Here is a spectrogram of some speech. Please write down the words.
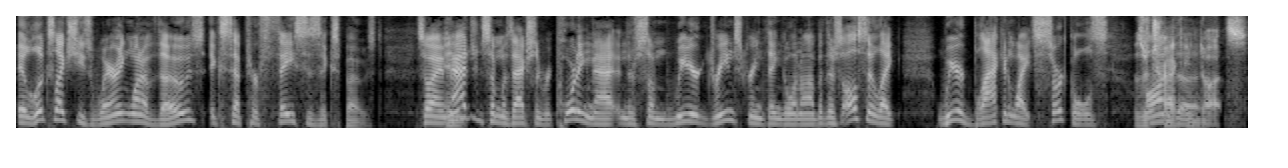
It looks like she's wearing one of those except her face is exposed. So I imagine someone's actually recording that and there's some weird green screen thing going on, but there's also like weird black and white circles. Those are tracking the- dots.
